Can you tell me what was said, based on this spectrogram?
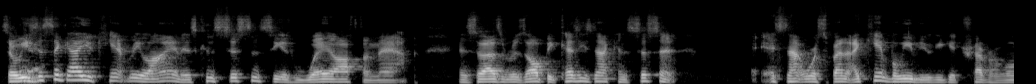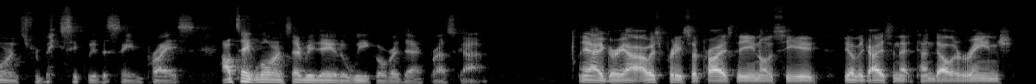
So he's yeah. just a guy you can't rely on. His consistency is way off the map, and so as a result, because he's not consistent, it's not worth spending. I can't believe you could get Trevor Lawrence for basically the same price. I'll take Lawrence every day of the week over Dak Prescott. Yeah, I agree. I was pretty surprised to you know see the other guys in that ten dollar range.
